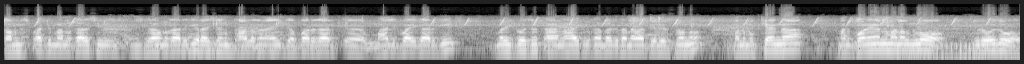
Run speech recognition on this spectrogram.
కమ్యూనిస్ట్ పార్టీ మండల గారి శ్రీరామ్ గారికి రైతు తాలూకా నాయక్ జబ్బార్ గారికి మాలిక్ బాయ్ గారికి మరి ఇక్కడ వచ్చిన కా- అందరికీ ధన్యవాదాలు తెలియజేస్తున్నాను. మరి ముఖ్యంగా మన గొనేల మండలంలో ఈరోజు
